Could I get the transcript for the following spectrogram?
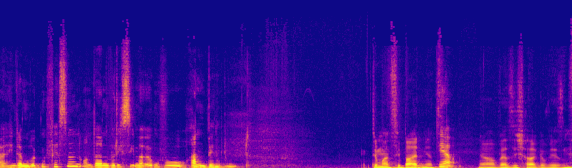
äh, hinterm Rücken fesseln und dann würde ich sie immer irgendwo ranbinden. Du meinst die beiden jetzt? Ja. Ja, wäre sicherer gewesen.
